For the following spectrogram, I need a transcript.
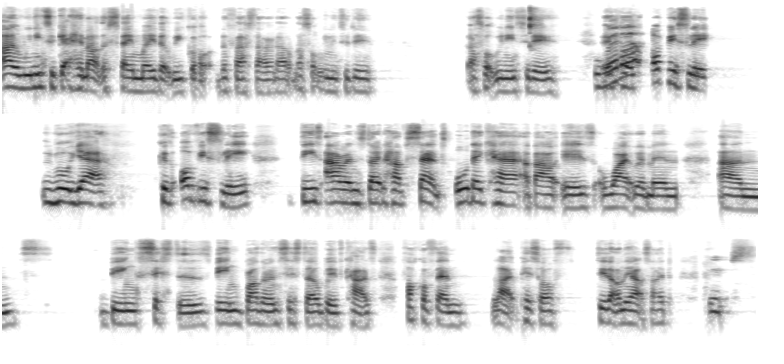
And we need to get him out the same way that we got the first Aaron out. That's what we need to do. That's what we need to do. Because obviously, well, yeah, because obviously these Aarons don't have sense. All they care about is white women and being sisters, being brother and sister with Kaz. Fuck off then. Like, piss off. Do that on the outside. Oops.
